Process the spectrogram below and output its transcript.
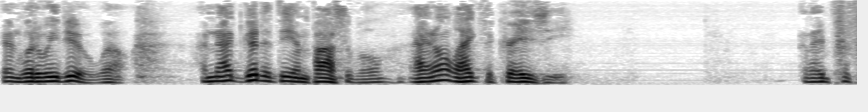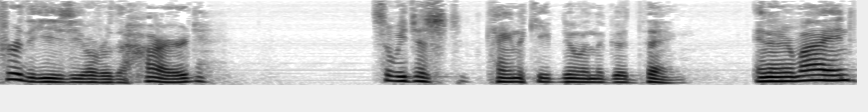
And what do we do? Well, I'm not good at the impossible. I don't like the crazy. And I prefer the easy over the hard. So we just kind of keep doing the good thing. And in our mind,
